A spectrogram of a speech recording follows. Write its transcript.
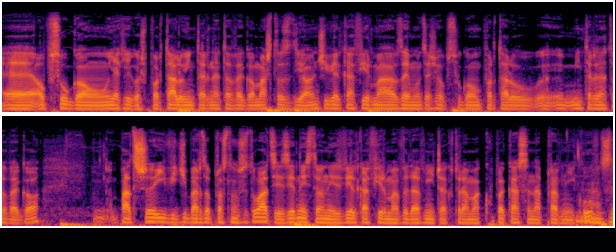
e, obsługą jakiegoś portalu internetowego, masz to zdjąć i wielka firma zajmująca się obsługą portalu e, internetowego patrzy i widzi bardzo prostą sytuację. Z jednej strony jest wielka firma wydawnicza, która ma kupę kasy na prawników, a z,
